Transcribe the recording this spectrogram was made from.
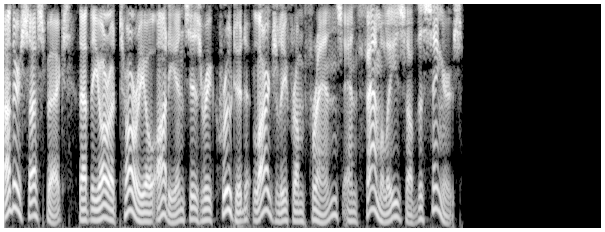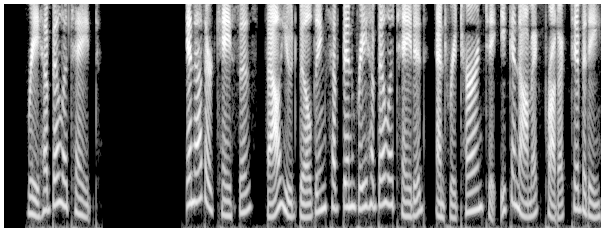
Other suspects that the oratorio audience is recruited largely from friends and families of the singers. Rehabilitate. In other cases, valued buildings have been rehabilitated and returned to economic productivity.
